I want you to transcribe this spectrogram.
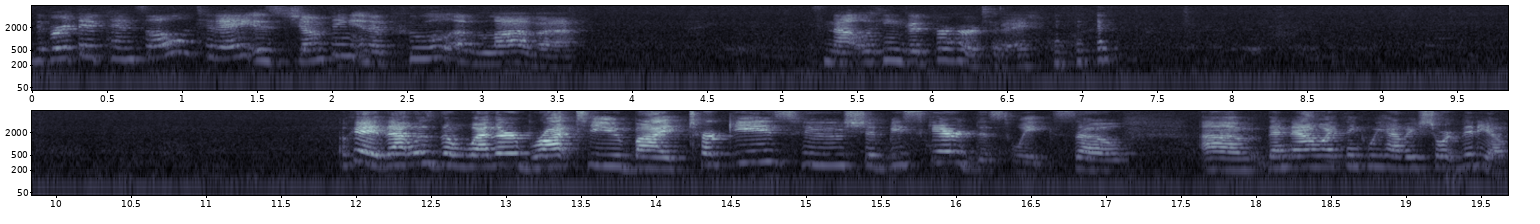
The birthday pencil today is jumping in a pool of lava. It's not looking good for her today. Okay, that was the weather brought to you by turkeys who should be scared this week. So um, then now I think we have a short video.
